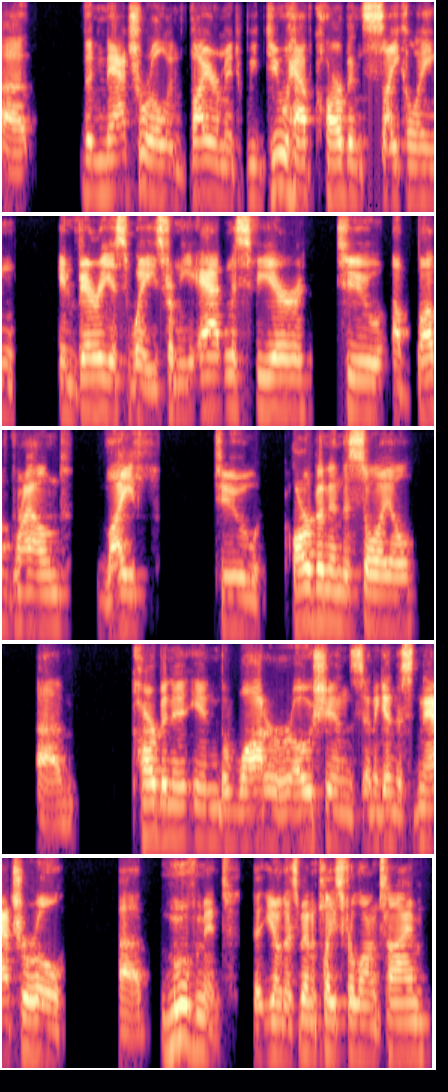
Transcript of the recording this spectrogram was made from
uh, the natural environment, we do have carbon cycling in various ways, from the atmosphere to above ground life to carbon in the soil, um, carbon in the water or oceans, and again this natural uh, movement that you know that's been in place for a long time.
